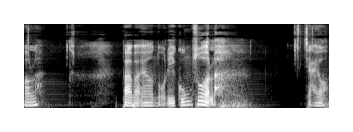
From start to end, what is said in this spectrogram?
好了，爸爸要努力工作了，加油。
